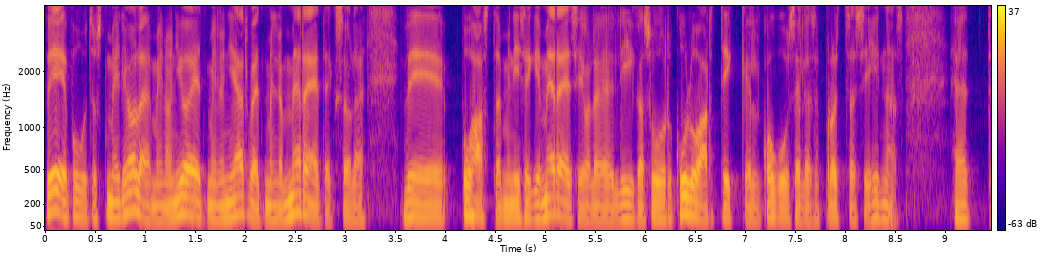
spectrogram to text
veepuudust meil ei ole, meil on jõed, meil on järved, meil on mered, eks ole. vee puhastamine isegi meres ei ole liiga suur kuluartikkel kogu selles protsessi hinnas. et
